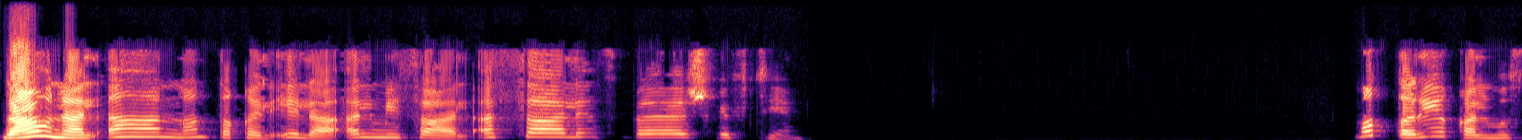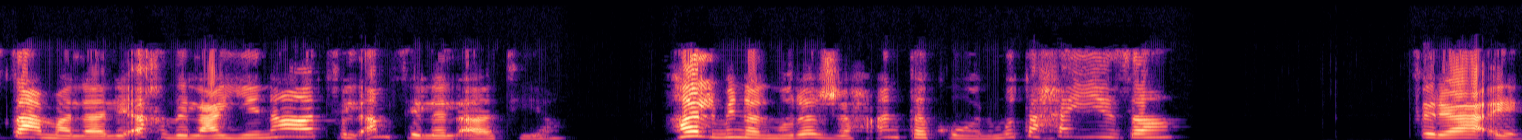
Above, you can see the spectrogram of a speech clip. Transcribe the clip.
دعونا الآن ننتقل إلى المثال الثالث page 15 ما الطريقة المستعملة لأخذ العينات في الأمثلة الآتية؟ هل من المرجح أن تكون متحيزة؟ فرع A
